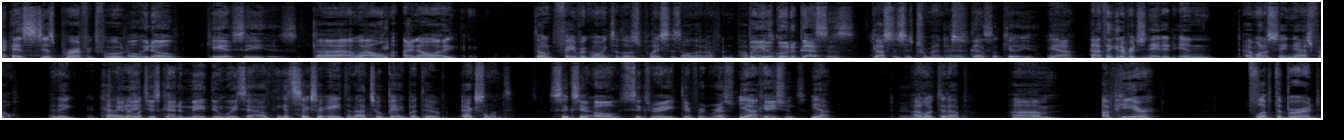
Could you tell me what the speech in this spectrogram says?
it's just perfect food. Oh, we know KFC is, Uh, well, I know I don't favor going to those places all that often. but you'll go to Gus's. Gus's is tremendous. Gus will kill you. Yeah, and I think it originated in I want to say Nashville, and they kind of they like, just kind of made their way south. I think it's six or eight. They're not too big, but they're excellent. Six or oh, six or eight different rest Yeah. locations. Yeah, I looked it up. Um, up here, Flip the Bird.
